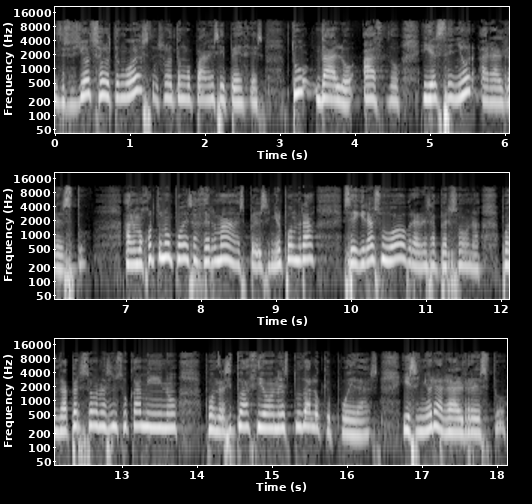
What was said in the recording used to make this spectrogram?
Dices, yo solo tengo esto, solo tengo panes y peces. Tú dalo, hazlo, y el Señor hará el resto. A lo mejor tú no puedes hacer más, pero el Señor pondrá, seguirá su obra en esa persona, pondrá personas en su camino, pondrá situaciones, tú da lo que puedas y el Señor hará el resto.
